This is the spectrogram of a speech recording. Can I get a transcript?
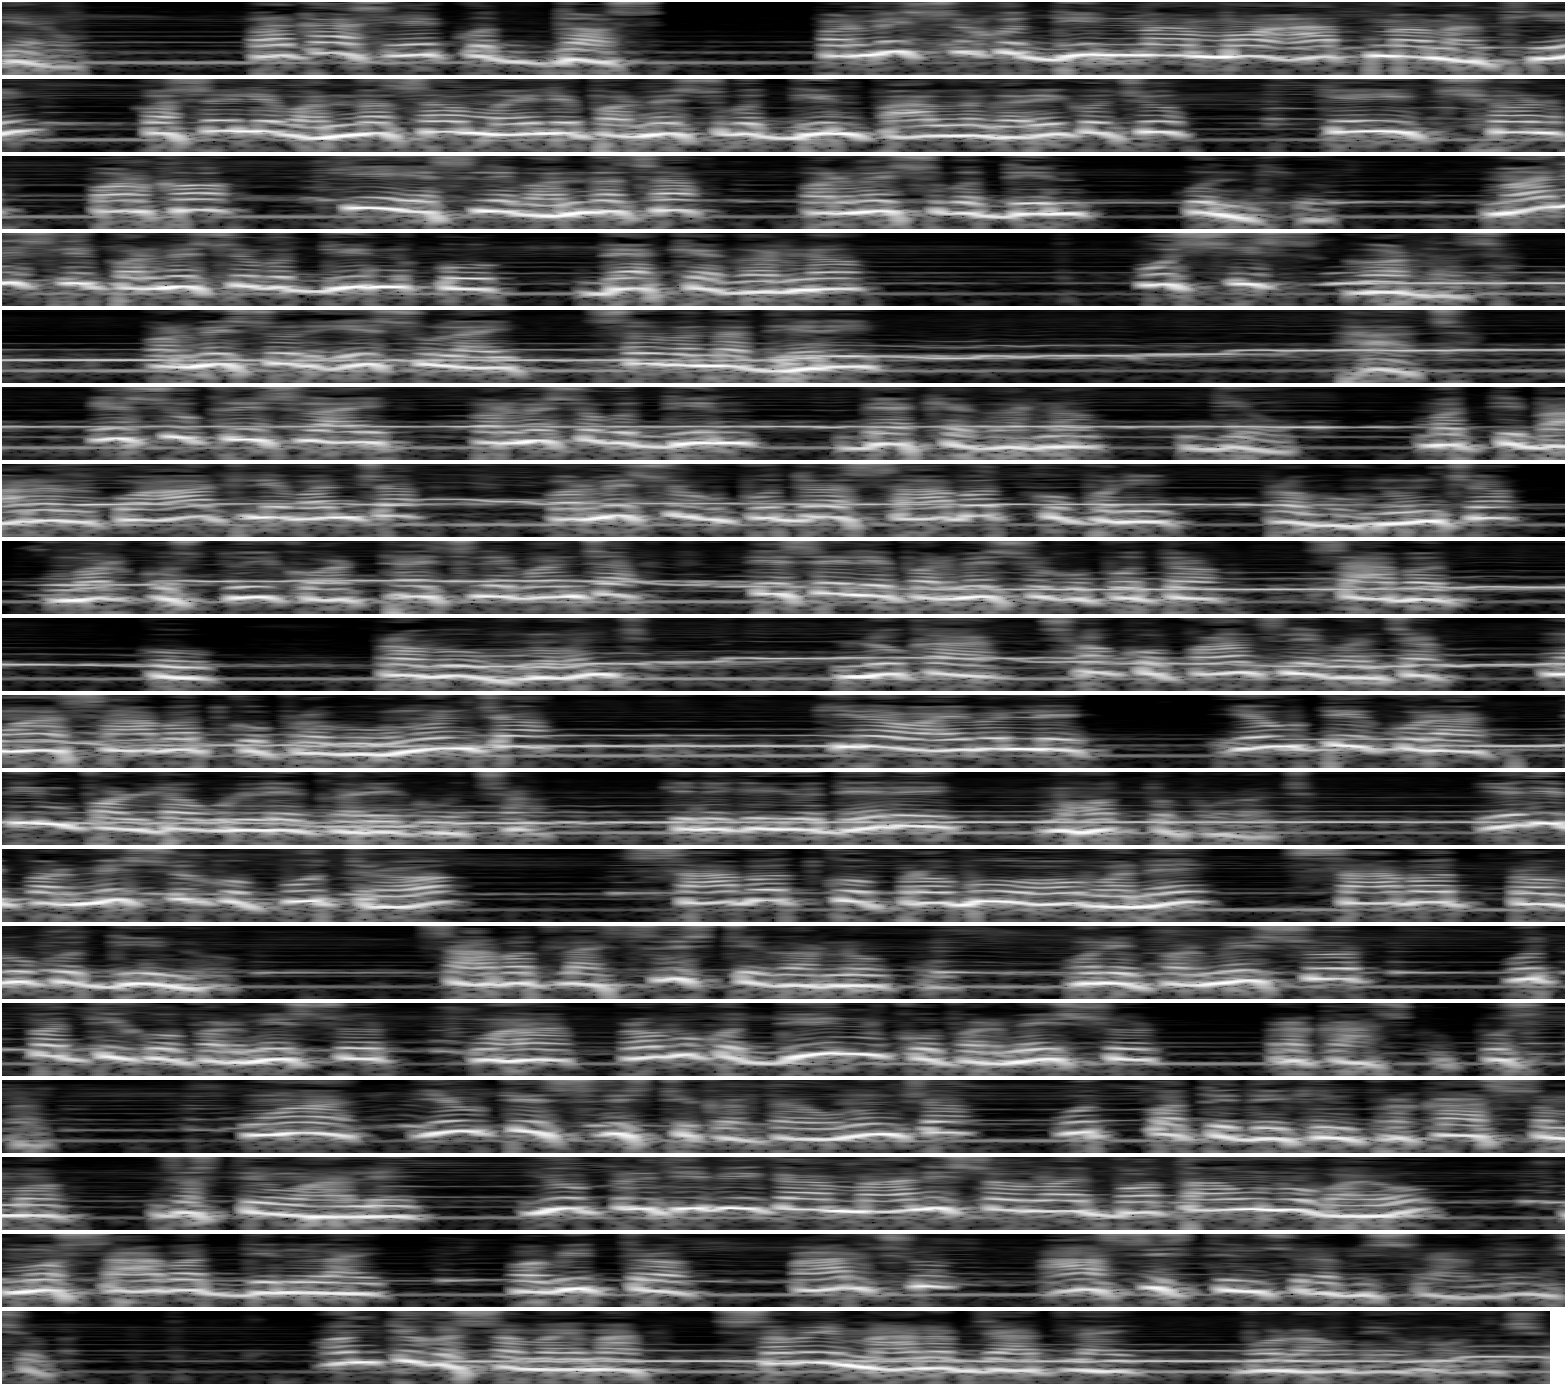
हेरौँ। प्रकाश एकको दस परमेश्वरको दिनमा म आत्मामा थिएँ। कसैले भन्दछ मैले परमेश्वरको दिन पालन गरेको छु। केही क्षण पर्ख के यसले भन्दछ परमेश्वरको दिन कुन थियो? मानिसले परमेश्वरको दिनको व्याख्या गर्न कोसिस गर्दछ। परमेश्वर यसुलाई सबैभन्दा धेरै थाहा छ। यसु क्रिसलाई परमेश्वरको दिन व्याख्या गर्न दिउँ। मत्ती बाह्रको आठले भन्छ परमेश्वरको पुत्र साबतको पनि प्रभु हुनुहुन्छ। मर्कुस दुईको अठाइसले भन्छ त्यसैले परमेश्वरको पुत्र साबतको प्रभु हुनुहुन्छ। लुका छको पाँचले भन्छ उहाँ साबतको प्रभु हुनुहुन्छ। किन बाइबलले एउटै कुरा तीन पल्ट उल्लेख गरेको छ? किनकि यो धेरै महत्वपूर्ण छ। यदि परमेश्वरको पुत्र साबतको प्रभु हो भने साबत प्रभुको दिन हो। साबतलाई सृष्टि गर्नु हुने परमेश्वर उत्पत्तिको परमेश्वर उहाँ प्रभुको दिनको परमेश्वर प्रकाशको पुस्तक। उहाँ एउटै सृष्टिकर्ता हुनुहुन्छ उत्पत्तिदेखि प्रकाशसम्म जस्तै उहाँले यो पृथ्वीका मानिसहरूलाई बताउनु भयो म साबत दिनलाई पवित्र पार्छु आशिष दिन्छु र विश्राम दिन्छु। अन्त्यको समयमा सबै मानव जातलाई बोलाउँदै हुनुहुन्छ।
